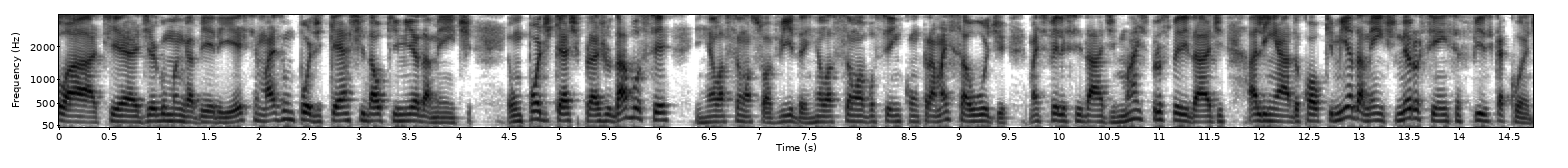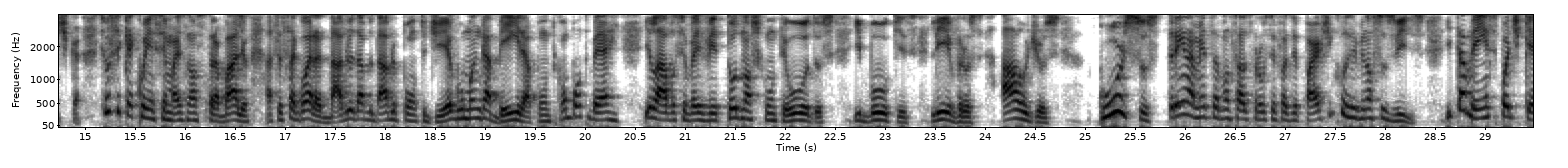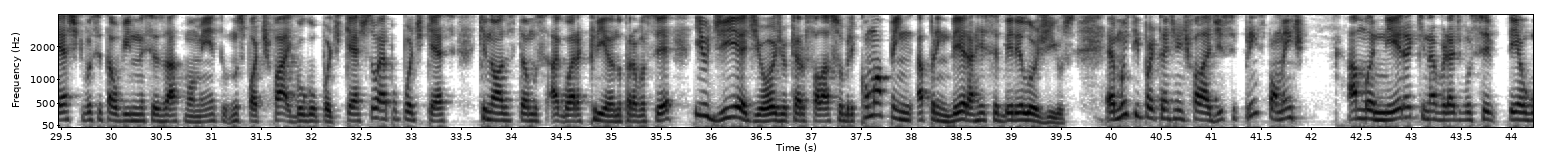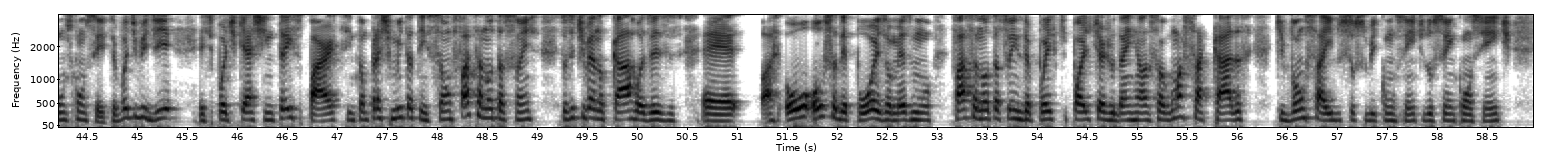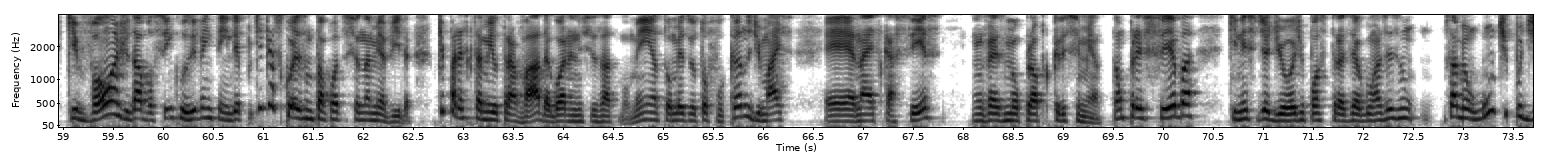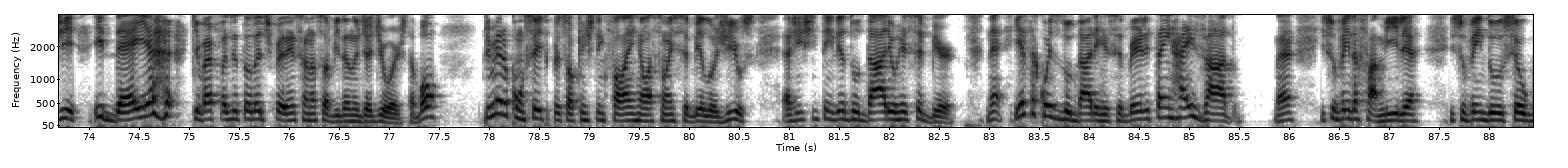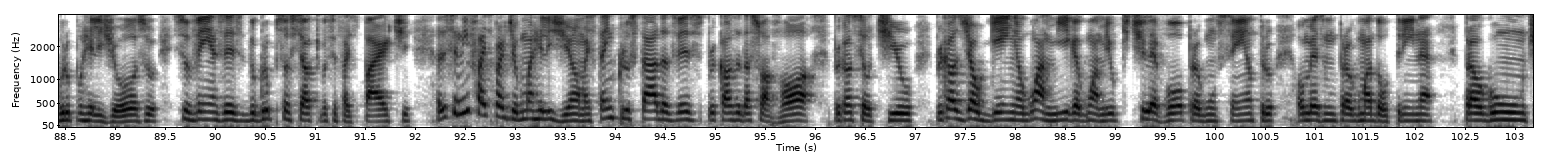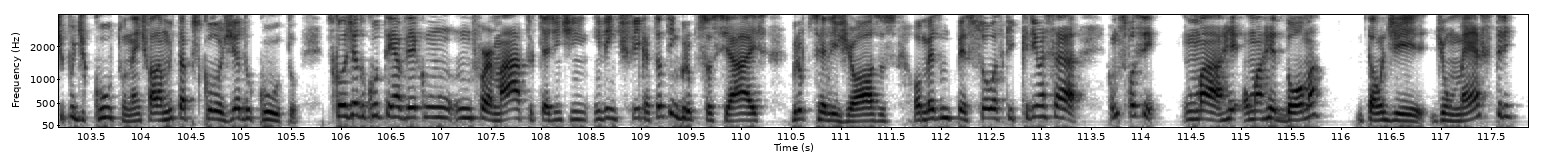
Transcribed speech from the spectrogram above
Olá, aqui é Diego Mangabeira e esse é mais um podcast da Alquimia da Mente. É um podcast para ajudar você em relação à sua vida, em relação a você encontrar mais saúde, mais felicidade, mais prosperidade, alinhado com a Alquimia da Mente, Neurociência, Física Quântica. Se você quer conhecer mais nosso trabalho, acesse agora www.diegomangabeira.com.br e lá você vai ver todos os nossos conteúdos, e-books, livros, áudios, cursos, treinamentos avançados para você fazer parte, inclusive nossos vídeos. E também esse podcast que você está ouvindo nesse exato momento no Spotify, Google Podcasts ou Apple Podcasts que nós estamos agora criando para você. E o dia de hoje eu quero falar sobre como ap aprender a receber elogios. É muito importante a gente falar disso e principalmente a maneira que, na verdade, você tem alguns conceitos. Eu vou dividir esse podcast em três partes, então preste muita atenção, faça anotações. Se você estiver no carro, às vezes é, ou ouça depois, ou mesmo faça anotações depois que pode te ajudar em relação a algumas sacadas que vão sair do seu subconsciente, do seu inconsciente, que vão ajudar você, inclusive, a entender por que, que as coisas não estão acontecendo na minha vida. Porque parece que está meio travado agora nesse exato momento, ou mesmo eu estou focando demais é, na escassez ao invés do meu próprio crescimento. Então perceba que nesse dia de hoje eu posso trazer algumas vezes um, sabe, algum tipo de ideia que vai fazer toda a diferença na sua vida no dia de hoje, tá bom? Primeiro conceito, pessoal, que a gente tem que falar em relação a receber elogios é a gente entender do dar e o receber, né? E essa coisa do dar e receber, ele está enraizado. Né? Isso vem da família, isso vem do seu grupo religioso, isso vem às vezes do grupo social que você faz parte. Às vezes você nem faz parte de alguma religião, mas está incrustado às vezes por causa da sua avó, por causa do seu tio, por causa de alguém, alguma amiga, algum amigo que te levou para algum centro, ou mesmo para alguma doutrina, para algum tipo de culto. Né? A gente fala muito da psicologia do culto. Psicologia do culto tem a ver com um formato que a gente identifica tanto em grupos sociais, grupos religiosos, ou mesmo pessoas que criam essa. como se fosse uma, uma redoma, então, de, de um mestre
